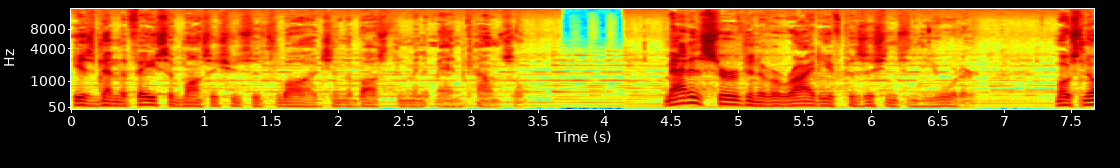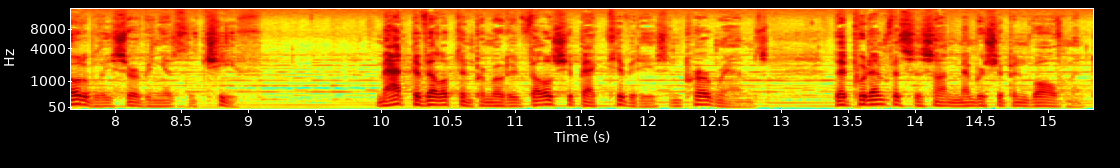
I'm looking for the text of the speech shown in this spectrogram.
He has been the face of Massachusetts Lodge and the Boston Minuteman Council. Matt has served in a variety of positions in the Order, most notably serving as the chief. Matt developed and promoted fellowship activities and programs that put emphasis on membership involvement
